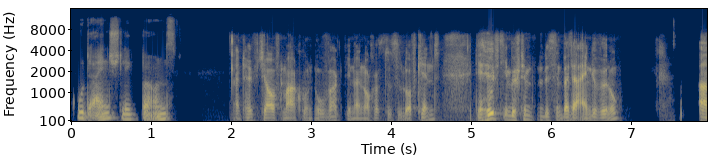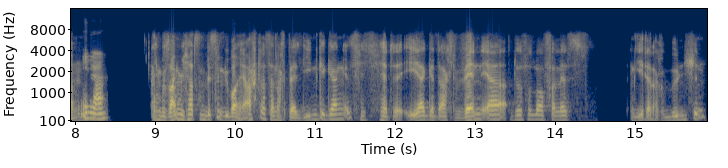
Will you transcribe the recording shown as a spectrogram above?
gut einschlägt bei uns. Das hilft ja auf Marco Nowak, den er noch aus Düsseldorf kennt. Der hilft ihm bestimmt ein bisschen bei der Eingewöhnung. Ähm, Ja, Ich muss sagen, mich hat es ein bisschen überrascht, dass er nach Berlin gegangen ist. Ich hätte eher gedacht, wenn er Düsseldorf verlässt, dann geht er nach München,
